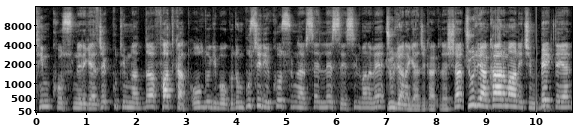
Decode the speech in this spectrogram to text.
tim kostümleri gelecek. Bu timin adı da Fatkat olduğu gibi okudum. Bu seri kostümler ise Leslie, Sylvana ve Julian'a gelecek arkadaşlar. Julian kahramanı için bekleyen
